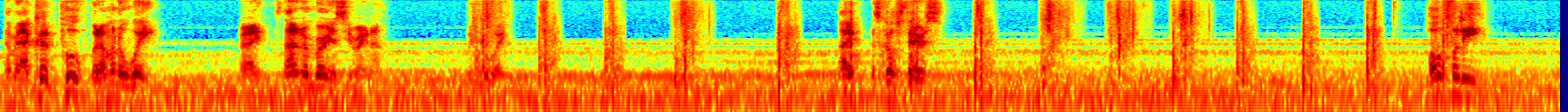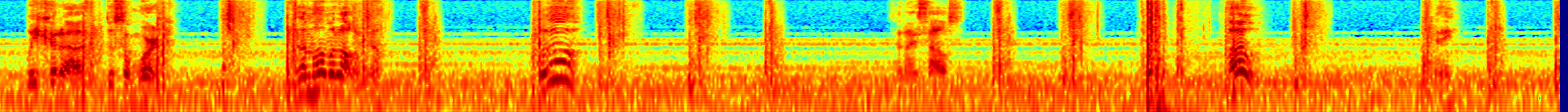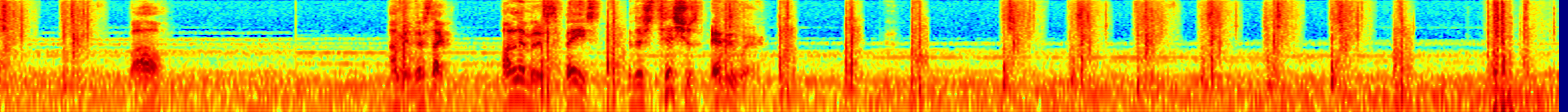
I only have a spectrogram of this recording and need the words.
I mean, I could poop, but I'm gonna wait. Alright? It's not an emergency right now. We can wait. Alright, let's go upstairs. Hopefully, we could uh, do some work. Because I'm home alone, you know? Ooh! It's a nice house. There's like unlimited space, and there's tissues everywhere.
